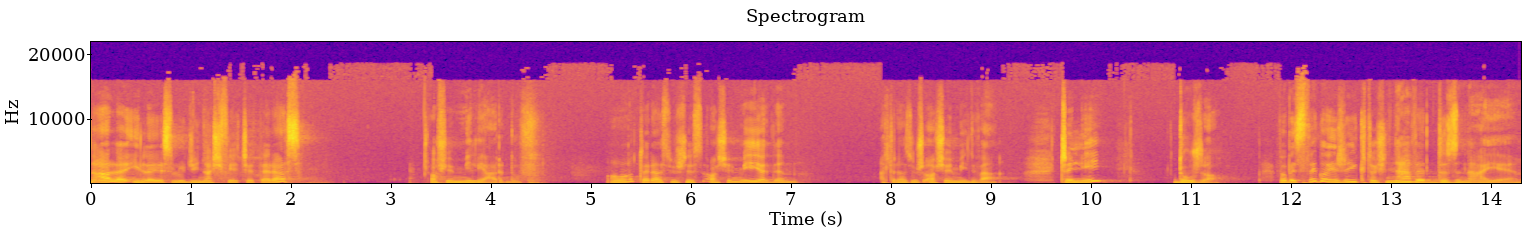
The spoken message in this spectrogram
No ale ile jest ludzi na świecie teraz? 8 miliardów. O, teraz już jest 8,1, a teraz już 8,2. Czyli dużo. Wobec tego, jeżeli ktoś nawet doznaje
